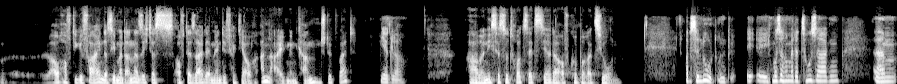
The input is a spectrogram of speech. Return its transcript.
Äh, auch auf die Gefahr hin, dass jemand anderes sich das auf der Seite im Endeffekt ja auch aneignen kann, ein Stück weit. Ja, klar. Aber nichtsdestotrotz setzt ja da auf Kooperation. Absolut. Und ich muss auch immer dazu sagen, ähm,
